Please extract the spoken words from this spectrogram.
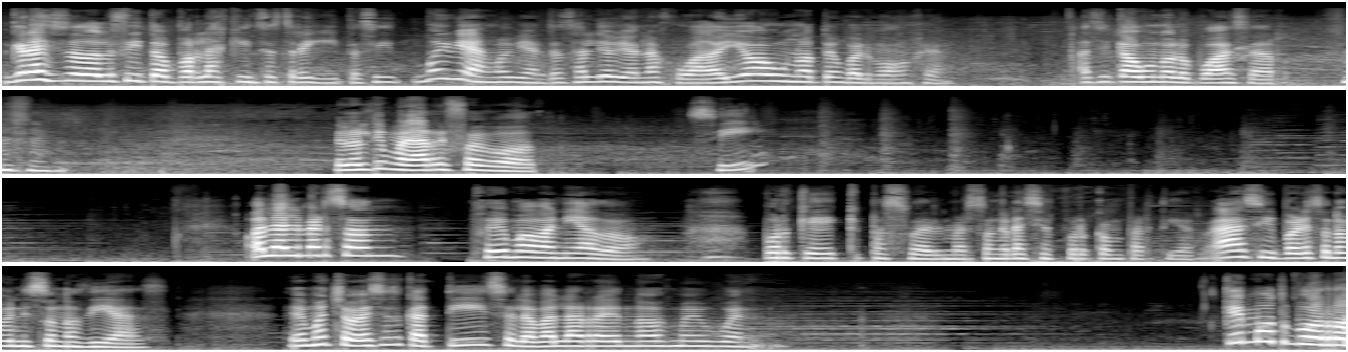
Gracias Adolfito por las 15 estrellitas. Sí, muy bien, muy bien, te salió bien la jugada. Yo aún no tengo el monje. Así que aún no lo puedo hacer. el último Larry fue God. ¿Sí? Hola Elmerson. Fui muy baneado. ¿Por qué? ¿Qué pasó Elmerson? Gracias por compartir. Ah, sí, por eso no venís unos días. De muchas veces que a ti se la va la red, no es muy bueno. ¿Qué mod borró?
